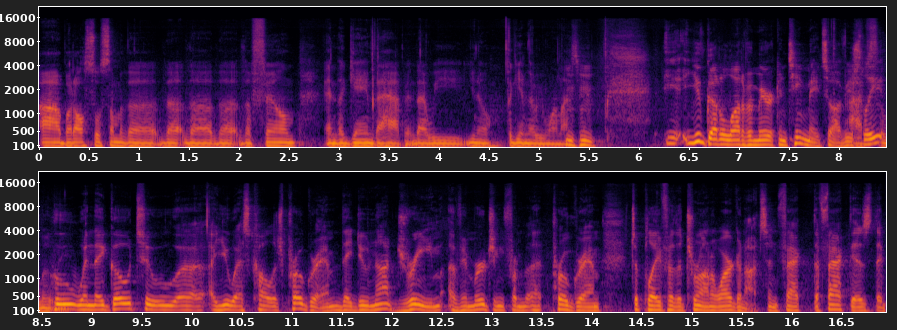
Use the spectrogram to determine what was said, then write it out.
uh, but also some of the, the, the the the film and the game that happened that we you know the game that we won last mm-hmm. year. You've got a lot of American teammates, obviously, Absolutely. who, when they go to uh, a U.S. college program, they do not dream of emerging from that program to play for the Toronto Argonauts. In fact, the fact is, they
